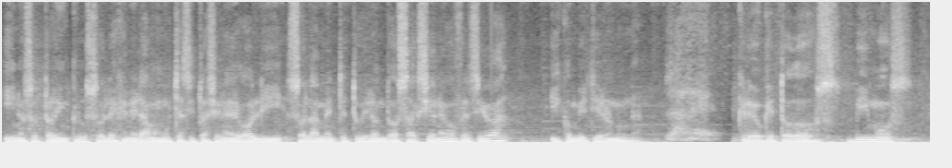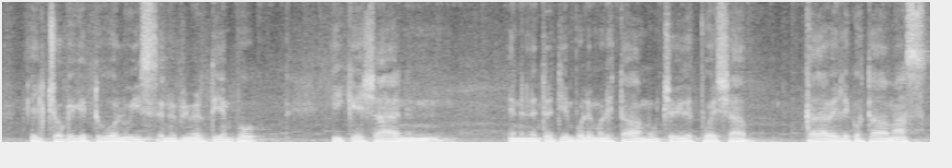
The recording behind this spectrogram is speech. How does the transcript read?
y nosotros incluso le generamos muchas situaciones de gol y solamente tuvieron dos acciones ofensivas y convirtieron una. Creo que todos vimos el choque que tuvo Luis en el primer tiempo y que ya en, el entretiempo le molestaba mucho y después ya cada vez le costaba más,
